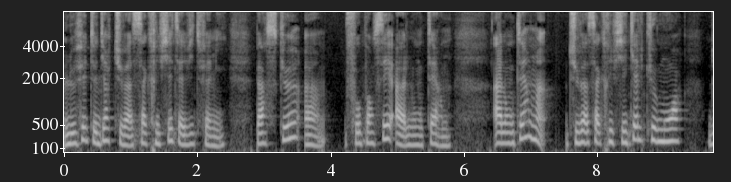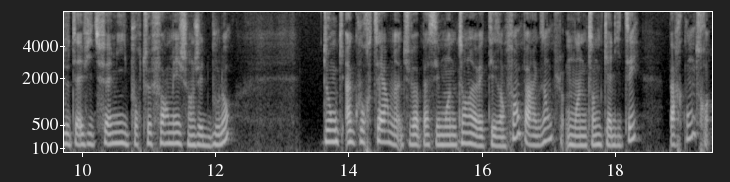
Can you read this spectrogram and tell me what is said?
Le fait de te dire que tu vas sacrifier ta vie de famille. Parce que euh, faut penser à long terme. À long terme, tu vas sacrifier quelques mois de ta vie de famille pour te former, changer de boulot. Donc à court terme, tu vas passer moins de temps avec tes enfants, par exemple, moins de temps de qualité. Par contre,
